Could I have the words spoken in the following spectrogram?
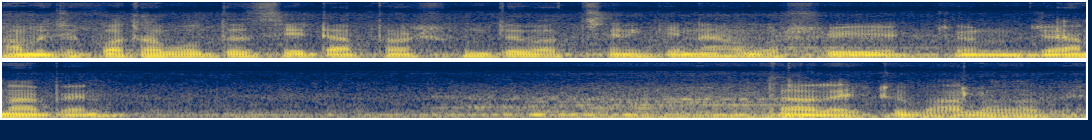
আমি যে কথা বলতেছি এটা আপনারা শুনতে পাচ্ছেন কি না অবশ্যই একজন জানাবেন। তাহলে একটু ভালো হবে।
